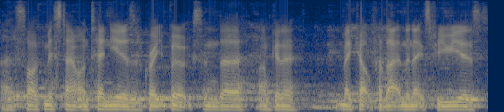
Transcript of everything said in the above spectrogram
Uh, so I've missed out on 10 years of great books, and uh, I'm going to make up for that in the next few years.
